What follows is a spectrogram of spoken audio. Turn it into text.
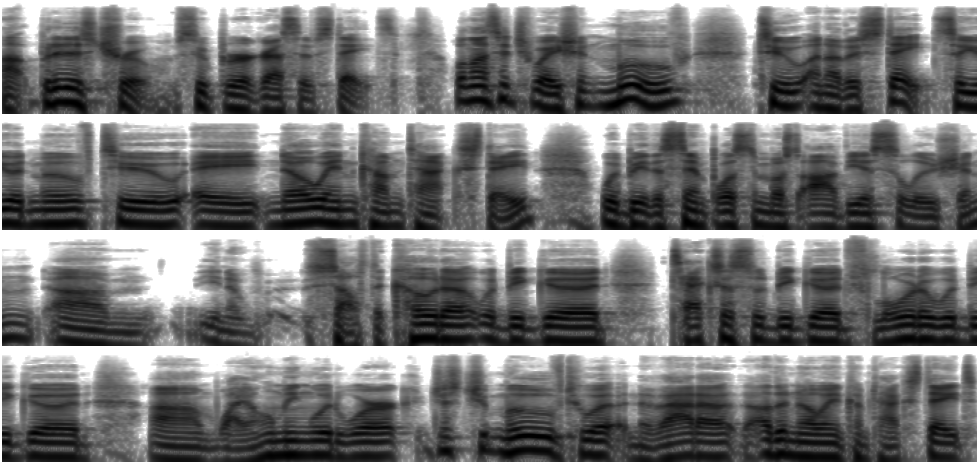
uh, but it is true. Super aggressive states. Well, in that situation, move to another state. So you would move to a no income tax state would be the simplest and most obvious solution. Um, you know, South Dakota would be good, Texas would be good, Florida would be good, um, Wyoming would work. Just move to a Nevada, other no income tax states.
